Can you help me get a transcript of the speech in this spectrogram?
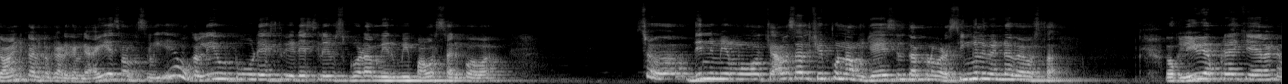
జాయింట్ కలెక్టర్కి అడగండి. ఐఏఎస్ ఆఫీసర్కి ఏ ఒక leave two days three days leaves కూడా మీరు మీ పవర్స్ సరిపోవా? సో దీన్ని మేము చాలాసార్లు చెప్పున్నాము జేఏసీల తరఫున కూడా సింగిల్ విండో వ్యవస్థ. ఒక లీవ్ అప్లై చేయాలంటే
